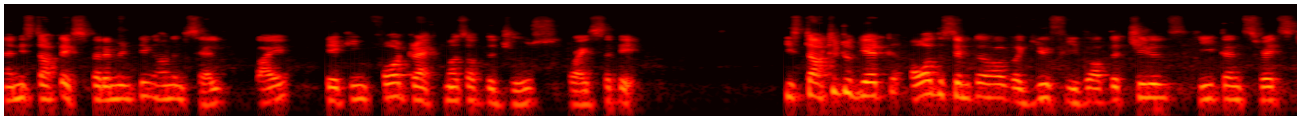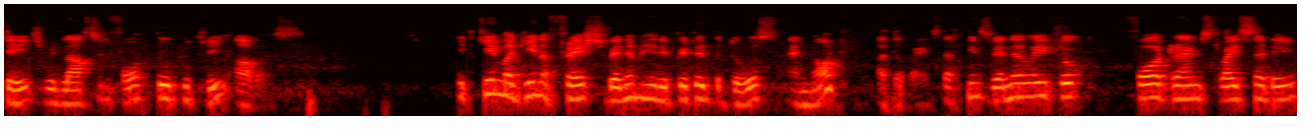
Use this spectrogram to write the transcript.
and he started experimenting on himself by taking four drachmas of the juice twice a day. He started to get all the symptoms of ague fever of the chills, heat, and sweat stage, which lasted for two to three hours. It came again afresh whenever he repeated the dose and not otherwise. That means whenever he took four drams twice a day,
